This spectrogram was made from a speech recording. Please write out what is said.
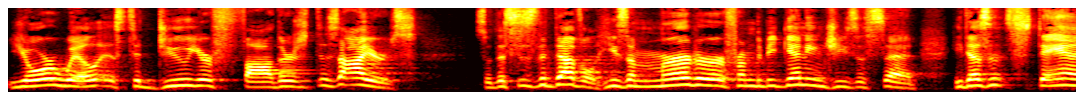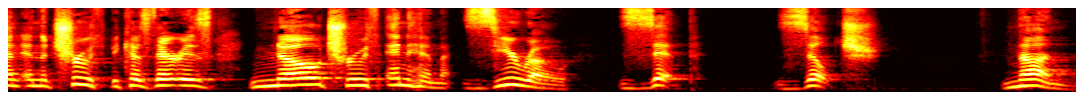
Your will is to do your father's desires. So, this is the devil. He's a murderer from the beginning, Jesus said. He doesn't stand in the truth because there is no truth in him. Zero, zip, zilch, none.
